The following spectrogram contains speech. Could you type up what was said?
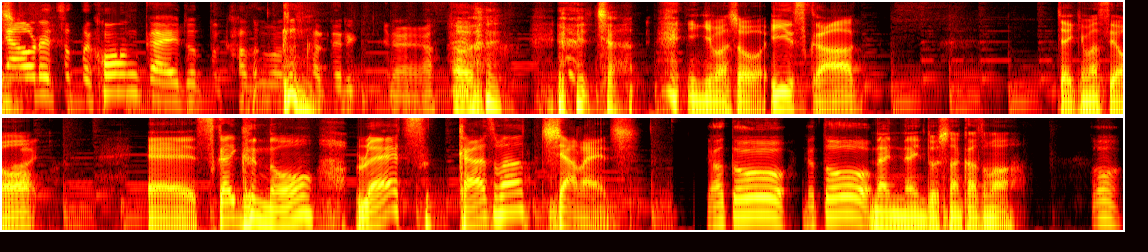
や、俺ちょっと今回ちょっとカズマの勝てる気ないな。あ じゃあ、行きましょう。いいですか？じゃあ行きますよ。はいえー、スカイくんの Let's カズマチャレンジ。やっとーやっとー何何どうしたカズマ？あ、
